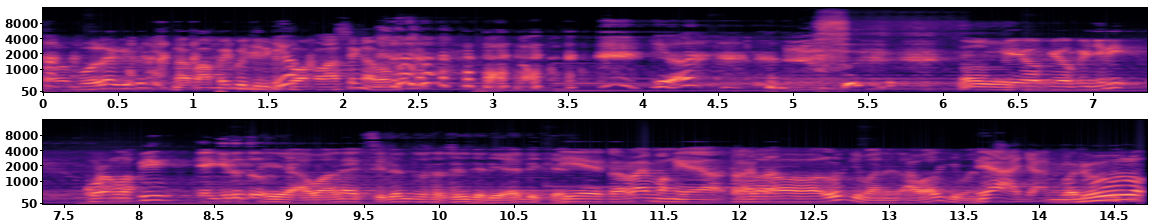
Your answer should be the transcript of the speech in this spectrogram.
kalau boleh gitu, nggak apa-apa gue jadi ketua Yuk. kelasnya nggak apa-apa. yuk Oke oke oke jadi kurang lebih kayak gitu tuh. Iya, awalnya accident terus hasilnya jadi edik ya. Iya karena emang ya ternyata Kalau lu gimana? Awal gimana? Ya jangan gua dulu,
